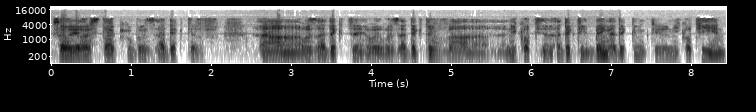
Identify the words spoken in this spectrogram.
So you are stuck with addictive uh, was addicted was addictive uh, nicotine addicting being addicted to nicotine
